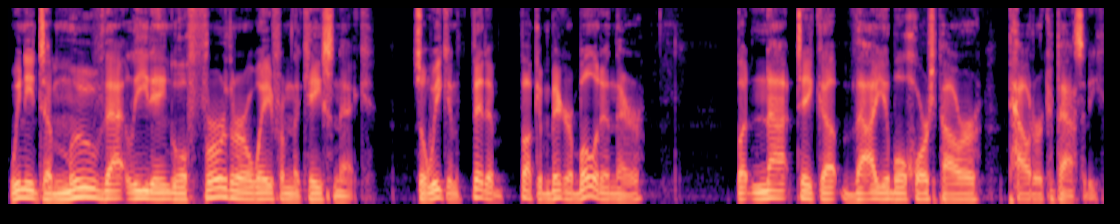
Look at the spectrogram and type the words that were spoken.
we need to move that lead angle further away from the case neck so we can fit a fucking bigger bullet in there, but not take up valuable horsepower powder capacity.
